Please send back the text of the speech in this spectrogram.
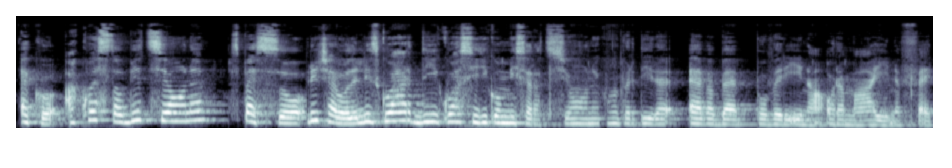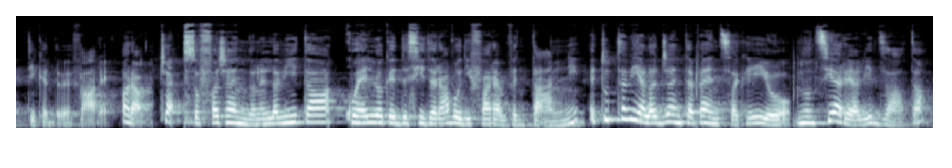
Ecco, a questa obiezione spesso ricevo degli sguardi quasi di commiserazione, come per dire, eh vabbè, poverina, oramai in effetti che deve fare? Ora, cioè, sto facendo nella vita quello che desideravo di fare a 20 anni e tuttavia la gente pensa che io non sia realizzata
